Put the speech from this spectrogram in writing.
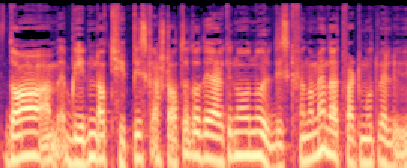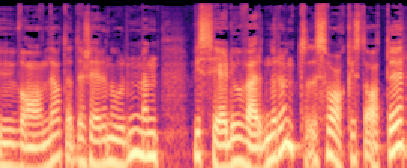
Da blir den da typisk erstattet, og det er jo ikke noe nordisk fenomen. Det er tvert imot veldig uvanlig at dette skjer i Norden, men vi ser det jo verden rundt. Svake stater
